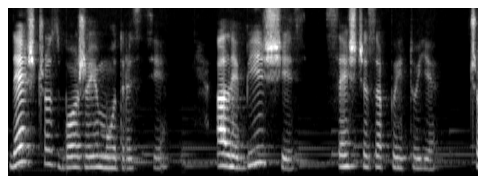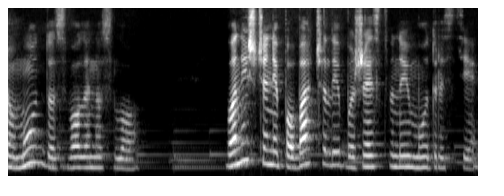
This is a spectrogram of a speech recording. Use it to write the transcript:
дещо з Божої мудрості, але більшість все ще запитує, чому дозволено зло. Вони ще не побачили божественної мудрості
